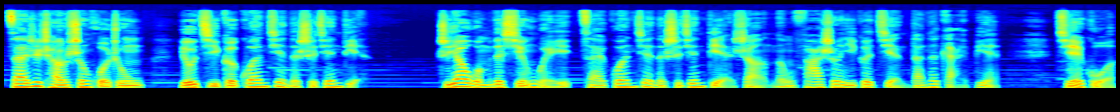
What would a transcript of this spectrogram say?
在日常生活中，有几个关键的时间点，只要我们的行为在关键的时间点上能发生一个简单的改变，结果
